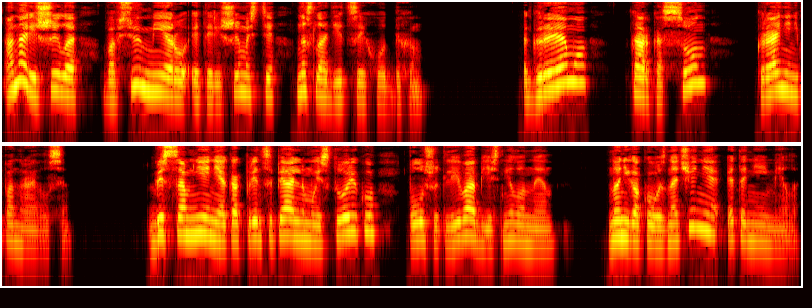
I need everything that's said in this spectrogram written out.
Она решила во всю меру этой решимости насладиться их отдыхом. Грэму Каркассон крайне не понравился. Без сомнения, как принципиальному историку, полушутливо объяснил он Нэн. Но никакого значения это не имело.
